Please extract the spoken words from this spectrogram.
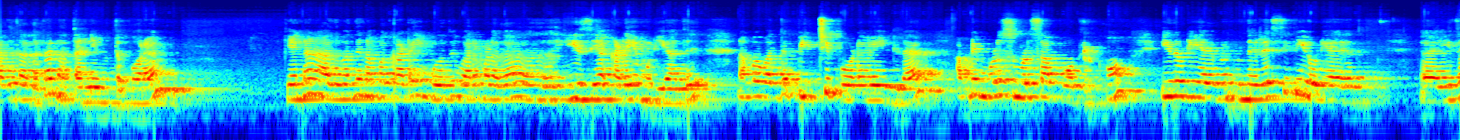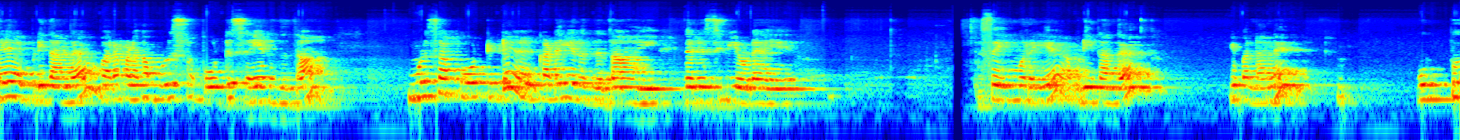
அதுக்காக தான் நான் தண்ணி ஊற்ற போகிறேன் ஏன்னா அது வந்து நம்ம கடையும் போது வரமிளகா ஈஸியாக கடைய முடியாது. நம்ம வந்து பிச்சு போடவே இல்லை. அப்படியே முழுசு முழுசாக போட்டிருக்கோம். இதோடைய இந்த ரெசிபியோடைய இதே இப்படி தாங்க வரமிளகா முழுசாக போட்டு செய்கிறது தான் முழுசாக போட்டுட்டு கடையிறது தான் இந்த ரெசிபியோட செய்முறையே அப்படி தாங்க இப்போ நான் உப்பு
